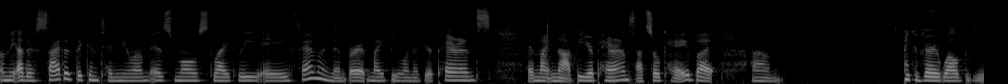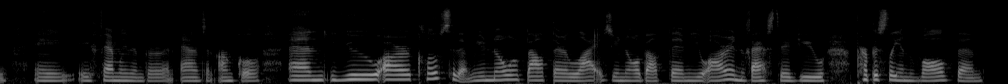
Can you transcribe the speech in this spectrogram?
On the other side of the continuum is most likely a family member. It might be one of your parents, it might not be your parents, that's okay, but um, it could very well be a, a family member, an aunt, an uncle, and you are close to them. You know about their lives, you know about them, you are invested, you purposely involve them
